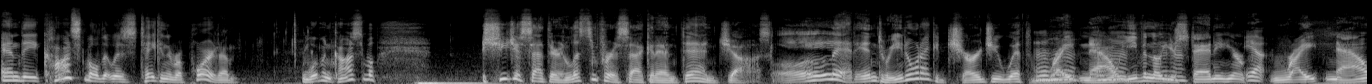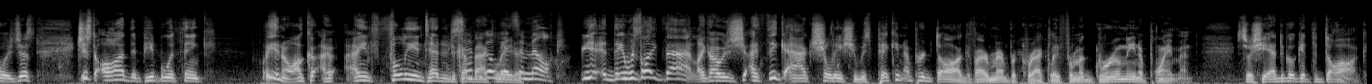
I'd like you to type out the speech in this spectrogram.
And the constable that was taking the report, a woman constable, she just sat there and listened for a second and then just lit into her. You know what I could charge you with mm-hmm, right now, mm-hmm, even though you're mm-hmm. standing here Yeah. right now? It's just just odd that people would think well, you know, I'll, I, I fully intended to come have to back go later. get some milk. Yeah, it was like that. Like I was, I think actually she was picking up her dog, if I remember correctly, from a grooming appointment. So she had to go get the dog,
